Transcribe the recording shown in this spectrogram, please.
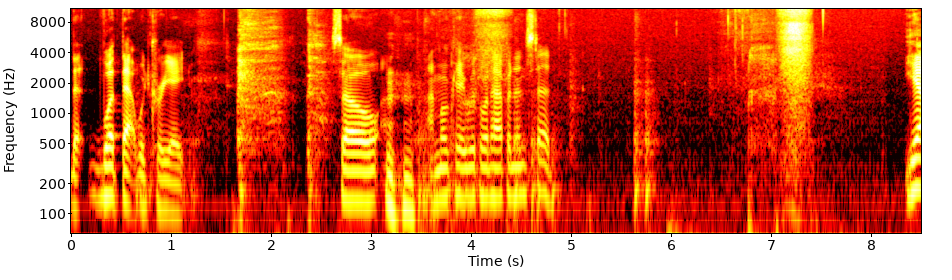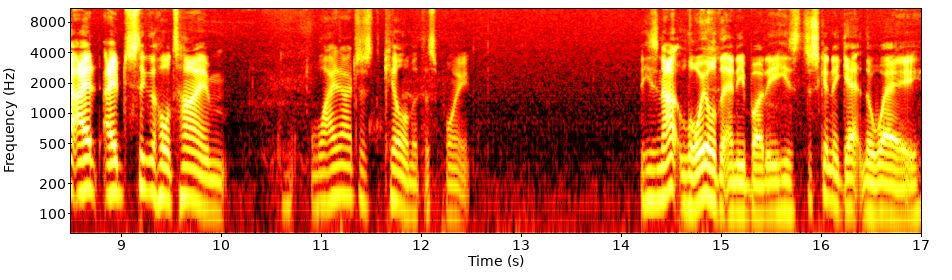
that what that would create. So mm-hmm. I'm okay with what happened instead. Yeah, I I just think the whole time, why not just kill him at this point? He's not loyal to anybody. He's just gonna get in the way.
